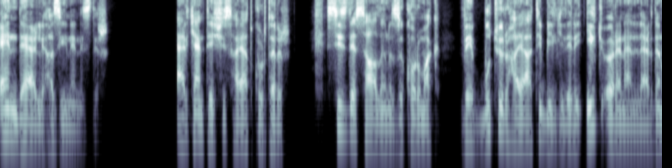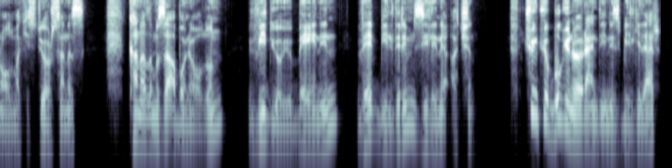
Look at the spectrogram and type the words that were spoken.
en değerli hazinenizdir. Erken teşhis hayat kurtarır. Siz de sağlığınızı korumak ve bu tür hayati bilgileri ilk öğrenenlerden olmak istiyorsanız, kanalımıza abone olun, videoyu beğenin ve bildirim zilini açın. Çünkü bugün öğrendiğiniz bilgiler,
